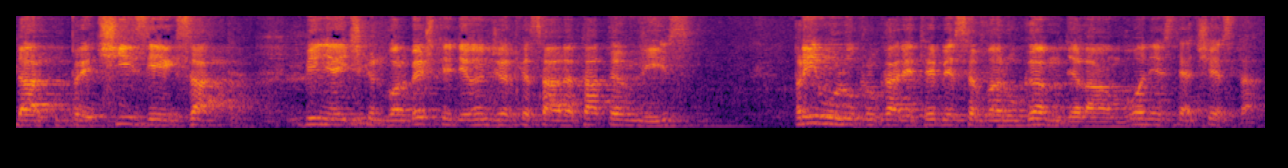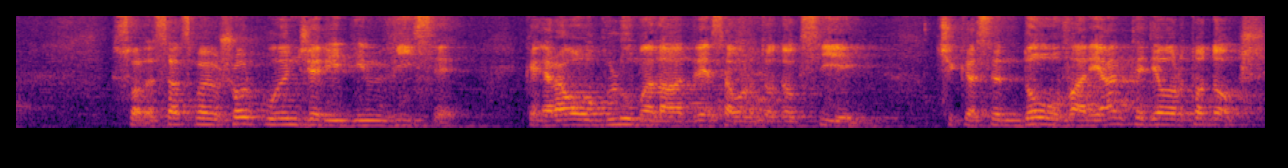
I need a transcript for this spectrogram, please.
dar cu precizie exactă. Bine, aici când vorbește de înger că s-a arătat în vis, primul lucru care trebuie să vă rugăm de la ambon este acesta. Să o lăsați mai ușor cu îngerii din vise, că era o glumă la adresa ortodoxiei, ci că sunt două variante de ortodoxi.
